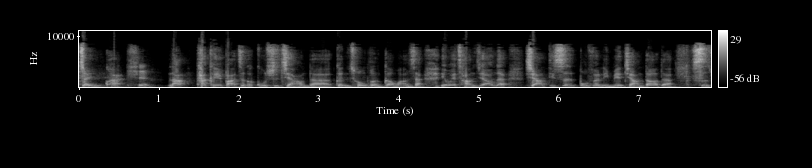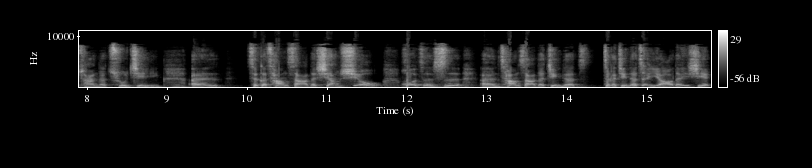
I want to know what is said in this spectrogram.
这一块，是那他可以把这个故事讲得更充分、更完善。因为长江呢，像第四部分里面讲到的四川的楚景，嗯，这个长沙的湘绣，或者是嗯长沙的景德这个景德镇窑的一些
